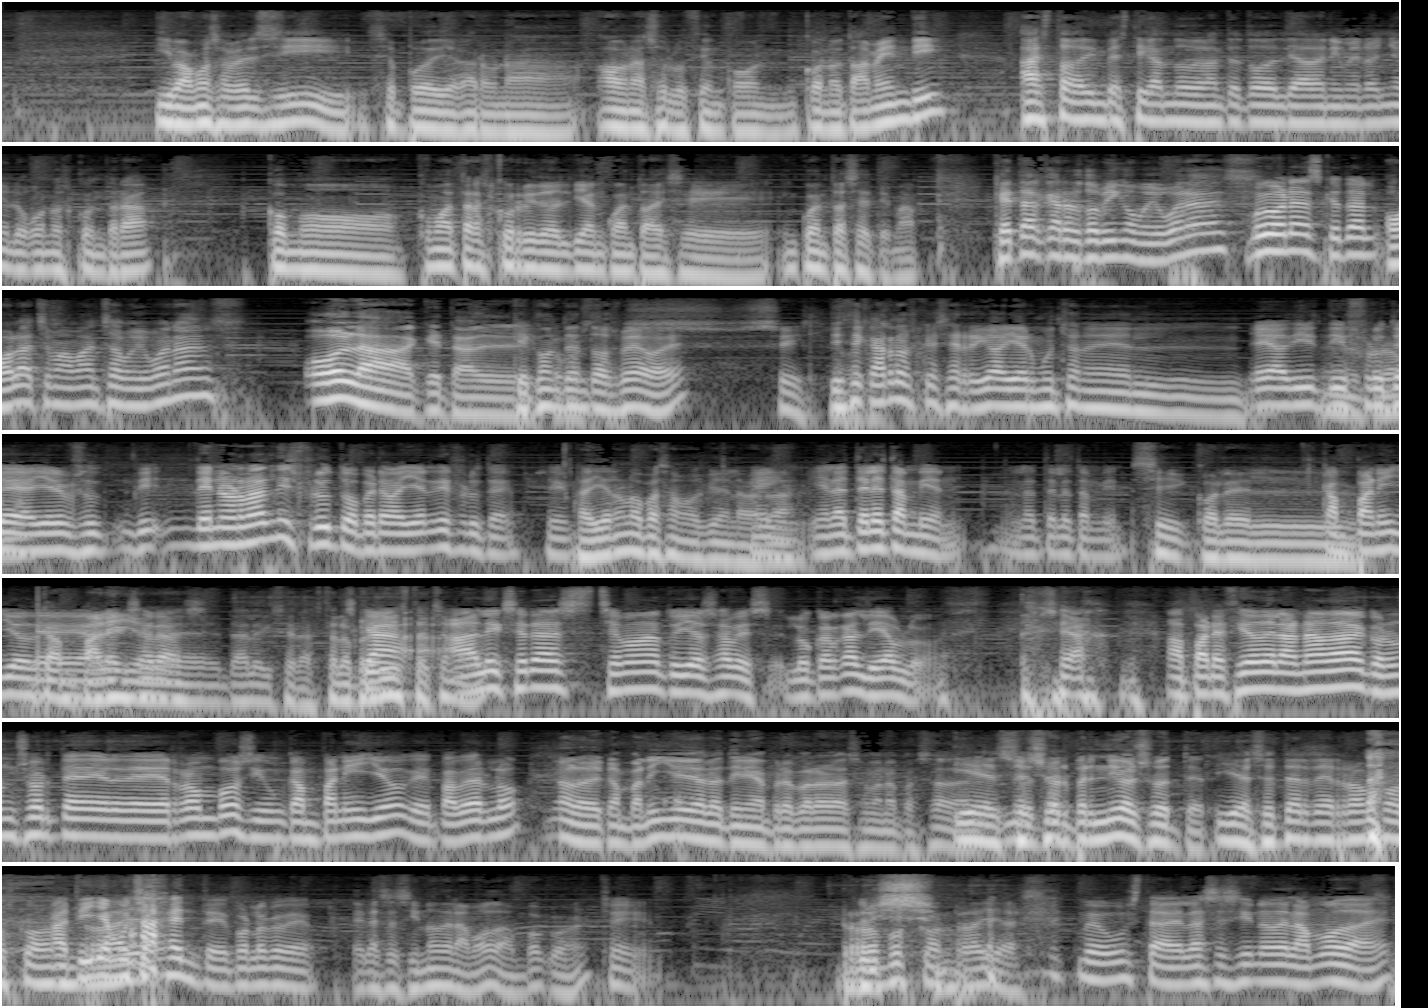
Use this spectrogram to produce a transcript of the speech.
Y vamos a ver si se puede llegar a una, a una solución con, con Otamendi. Ha estado investigando durante todo el día Dani Meroño y luego nos contará cómo, cómo ha transcurrido el día en cuanto a ese en cuanto a ese tema. ¿Qué tal, Carlos Domingo? Muy buenas. Muy buenas, ¿qué tal? Hola, Chema Mancha, muy buenas. Hola, ¿qué tal? Qué contentos veo, ¿eh? Sí. Dice Carlos que se rió ayer mucho en el. Ya di- en el disfruté, programa. ayer De normal disfruto, pero ayer disfruté. Sí. Ayer no lo pasamos bien, la Ey, verdad. y en la tele también. En la tele también. Sí, con el. Campanillo de campanillo Alex de- de Alex Heras. Te lo Es que a, perdiste, Chema. a Alex Heras, Chema, tú ya sabes, lo carga el diablo. O sea, apareció de la nada con un suerte de rombos y un campanillo que para verlo. No, lo del campanillo ya lo tenía preparado la semana pasada. Y el Me suéter- sorprendió el suéter. Y el suéter de rombos con. A ti y a rayas. mucha gente, por lo que veo. El asesino de la moda, un poco, ¿eh? Sí. Rombos con rayas. Me gusta el asesino de la moda, ¿eh?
